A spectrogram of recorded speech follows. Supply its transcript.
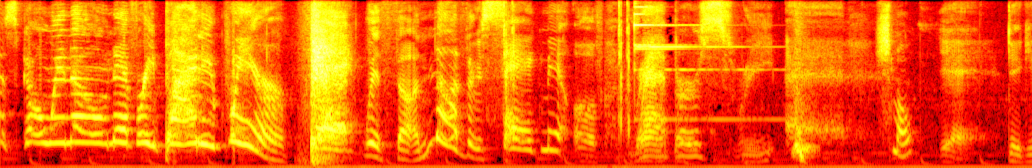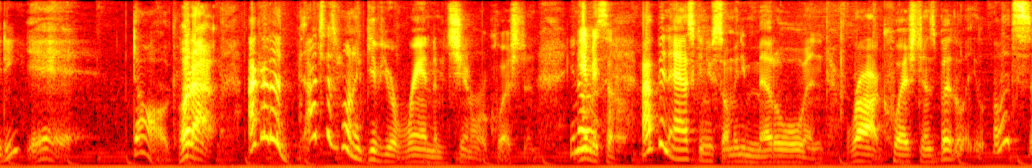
What's going on, everybody? We're back with another segment of Rappers React. Smoke, Yeah. diggity, Yeah. Dog. What up? I gotta. I just want to give you a random general question. You know, Give me some. I've been asking you so many metal and rock questions, but let's.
